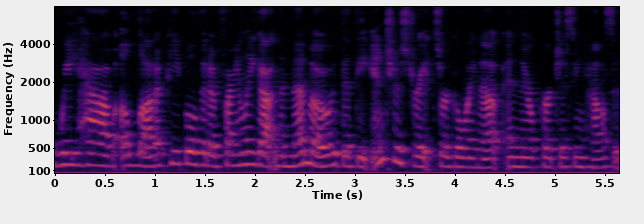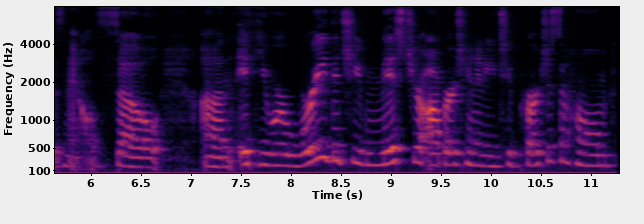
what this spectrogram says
we have a lot of people that have finally gotten the memo that the interest rates are going up, and they're purchasing houses now. So. Um, if you were worried that you missed your opportunity to purchase a home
